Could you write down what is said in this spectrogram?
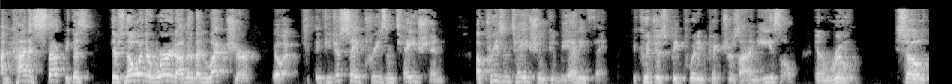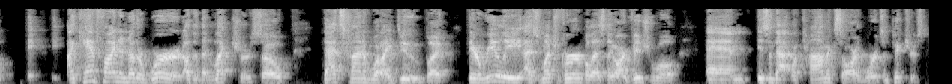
I'm kind of stuck because there's no other word other than lecture. If you just say presentation, a presentation could be anything. It could just be putting pictures on an easel in a room. So I can't find another word other than lecture. So that's kind of what I do. But they're really as much verbal as they are visual. And isn't that what comics are, words and pictures?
